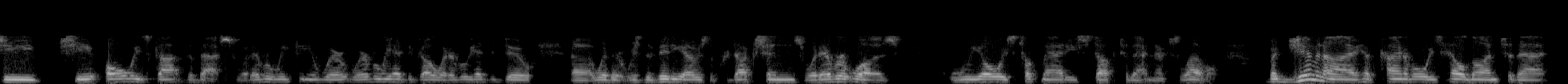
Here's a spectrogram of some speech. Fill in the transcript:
she she always got the best. Whatever we you know, where wherever we had to go, whatever we had to do, uh, whether it was the videos, the productions, whatever it was, we always took Maddie's stuff to that next level. But Jim and I have kind of always held on to that.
